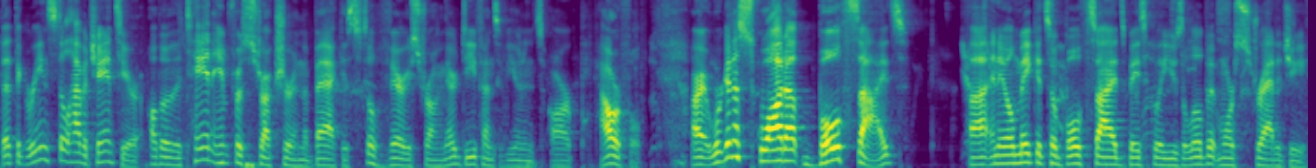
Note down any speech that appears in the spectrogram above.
that the Greens still have a chance here, although the Tan infrastructure in the back is still very strong. Their defensive units are powerful. All right, we're going to squad up both sides. Uh, and it'll make it so both sides basically use a little bit more strategy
